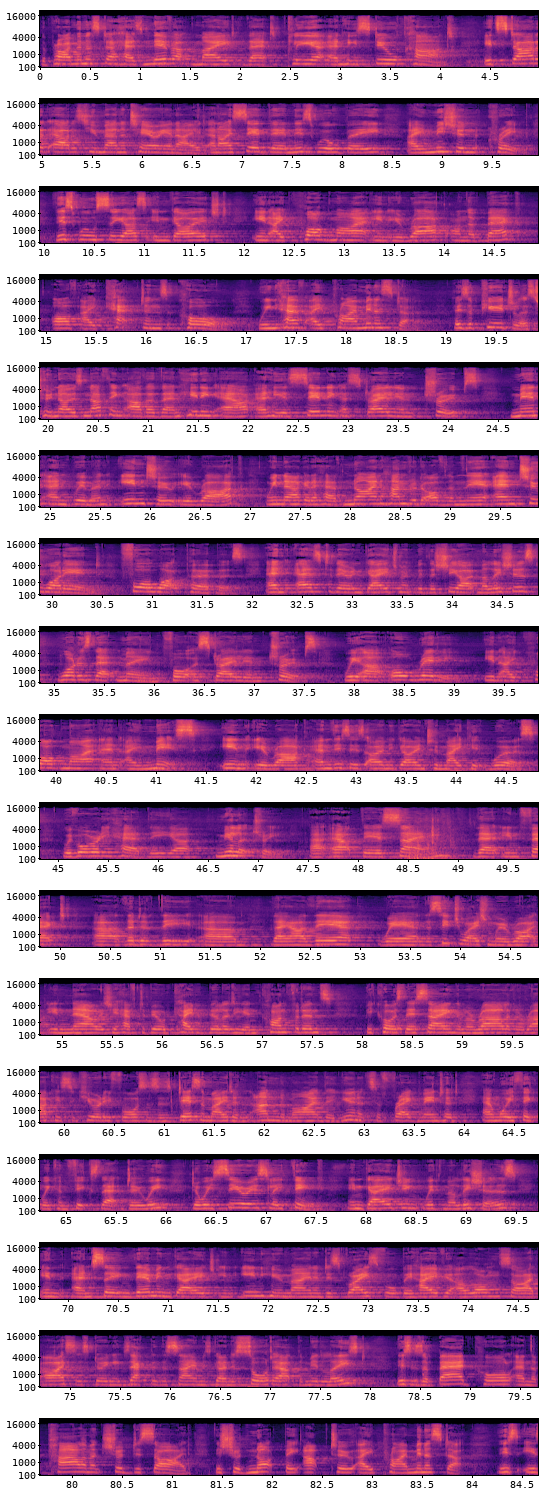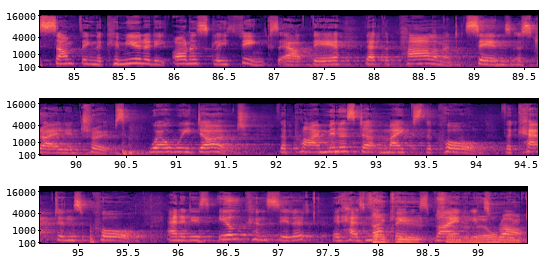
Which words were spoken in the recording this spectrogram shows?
The Prime Minister has never made that clear, and he still can't. It started out as humanitarian aid, and I said then this will be a mission creep. This will see us engaged in a quagmire in Iraq on the back of a captain's call. We have a Prime Minister who's a pugilist who knows nothing other than hitting out, and he is sending Australian troops men and women into Iraq. We're now going to have 900 of them there, and to what end? For what purpose? And as to their engagement with the Shiite militias, what does that mean for Australian troops? We are already in a quagmire and a mess in Iraq, and this is only going to make it worse. We've already had the uh, military uh, out there saying that, in fact, uh, the, the, um, they are there where the situation we're right in now is you have to build capability and confidence because they're saying the morale of Iraqi security forces is decimated and undermined, their units are fragmented, and we think we can fix that, do we? Do we seriously think engaging with militias in, and seeing them engage in inhumane and disgraceful behaviour alongside ISIS doing exactly the same is going to sort out the Middle East? This is a bad call, and the parliament should decide. This should not be up to a Prime Minister. This is something the community honestly thinks out there, that the parliament sends Australian troops. Well, we don't. The Prime Minister makes the call, the captain's call, and it is ill-considered. It has not been you, explained. Senator it's Milne. wrong.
